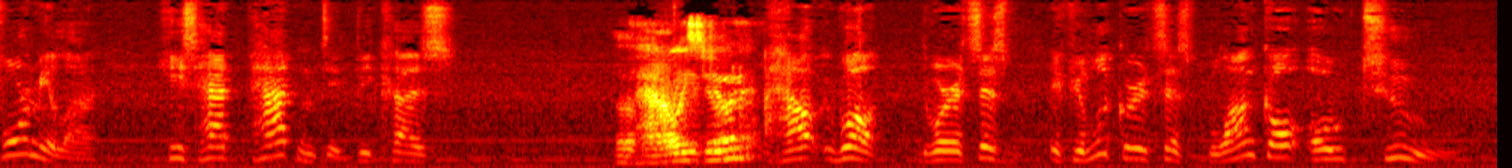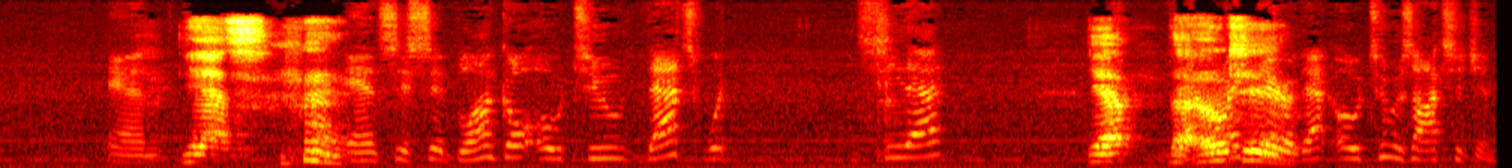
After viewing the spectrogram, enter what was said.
formula he's had patented because Of how he's doing it? how well where it says if you look where it says Blanco O2 and Yes. and it said Blanco O2 that's what see that yep. The That right there, O2. that O2 is oxygen.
